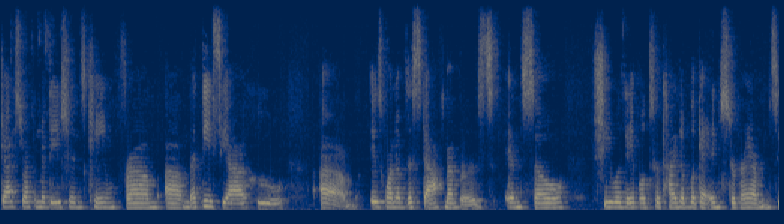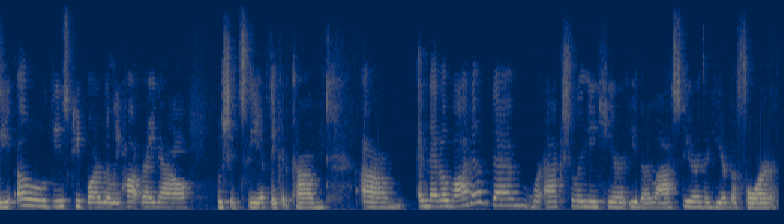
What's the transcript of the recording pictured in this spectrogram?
guest recommendations came from um, Leticia, who um, is one of the staff members, and so she was able to kind of look at Instagram and see, oh, these people are really hot right now. We should see if they could come. Um, and then a lot of them were actually here either last year or the year before.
